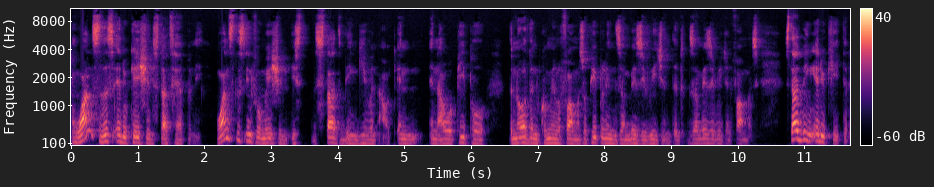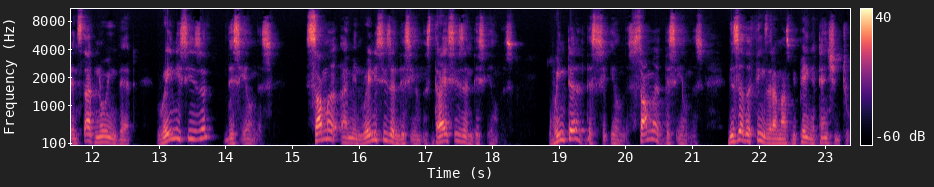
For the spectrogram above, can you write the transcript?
once this education starts happening, once this information is starts being given out and, and our people, the northern communal farmers or people in the Zambezi region, the Zambezi region farmers, start being educated and start knowing that rainy season, this illness, Summer, I mean, rainy season, this illness. Dry season, this illness. Winter, this illness. Summer, this illness. These are the things that I must be paying attention to.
